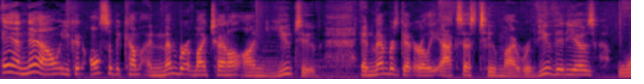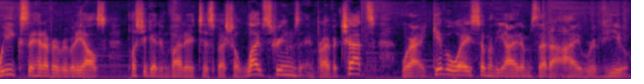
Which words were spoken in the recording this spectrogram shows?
And now you can also become a member of my channel on YouTube. And members get early access to my review videos weeks ahead of everybody else, plus you get invited to special live streams and private chats where I give away some of the items that I review.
